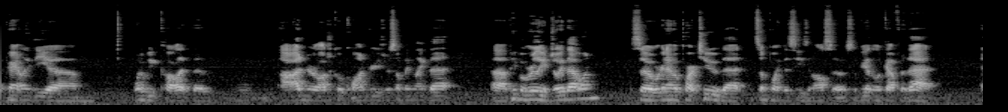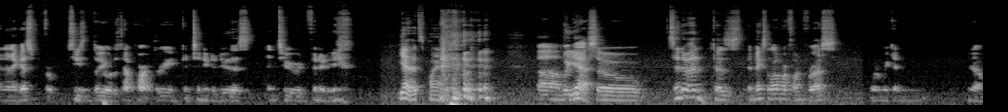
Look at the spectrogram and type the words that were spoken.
Apparently, the um, what do we call it? The odd neurological quandaries or something like that. Uh, people really enjoyed that one. So we're gonna have a part two of that at some point this season also. So be on the lookout for that. And then I guess for season three, we'll just have part three and continue to do this into infinity. Yeah, that's planned. uh, but yeah, so send them in because it makes it a lot more fun for us when we can, you know,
